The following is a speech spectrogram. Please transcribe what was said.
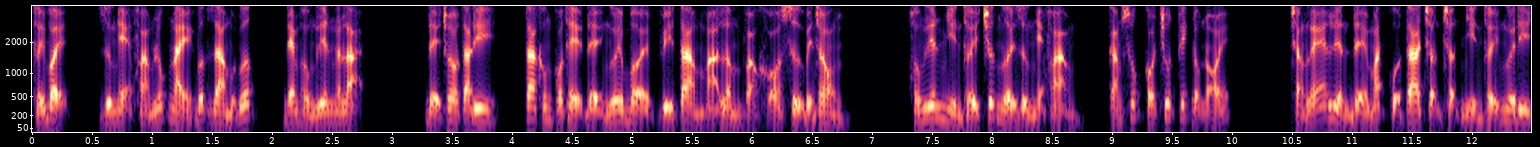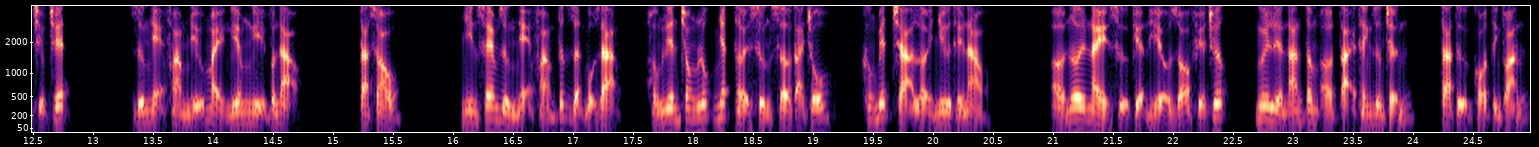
Thấy vậy, dương nhẹ phàm lúc này bước ra một bước, đem hồng liên ngăn lại. Để cho ta đi, ta không có thể để ngươi bởi vì ta mà lâm vào khó xử bên trong. Hồng liên nhìn thấy trước người dương nhẹ phàm, cảm xúc có chút kích động nói, chẳng lẽ liền để mắt của ta trận trận nhìn thấy ngươi đi chịu chết? Dương nhẹ phàm nhữ mày nghiêm nghị vấn đạo, ta sáu. Nhìn xem dương nhẹ phàm tức giận bộ dạng hồng liên trong lúc nhất thời sừng sờ tại chỗ, không biết trả lời như thế nào. Ở nơi này sự kiện hiểu rõ phía trước, ngươi liền an tâm ở tại thanh dương trấn, ta tự có tính toán.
